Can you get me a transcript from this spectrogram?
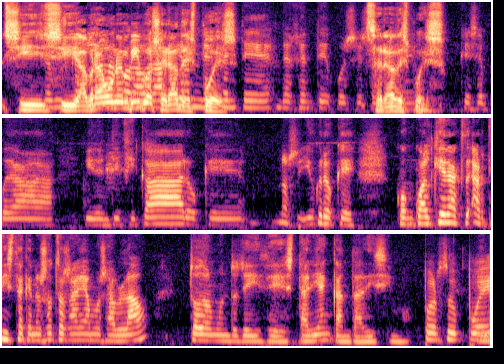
Si, si habrá uno en vivo será después. De gente, de gente, pues eso, Será que- después. Que se pueda identificar o que. No sé, yo creo que con cualquier artista que nosotros hayamos hablado, todo el mundo te dice, estaría encantadísimo. Por supuesto.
